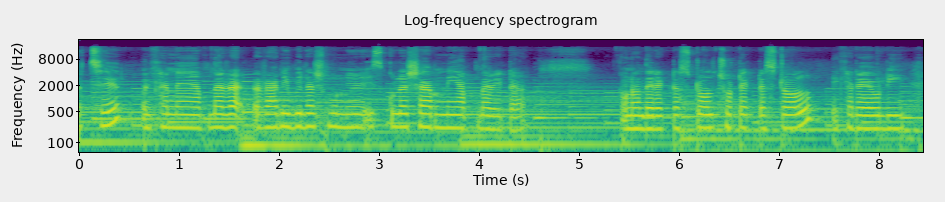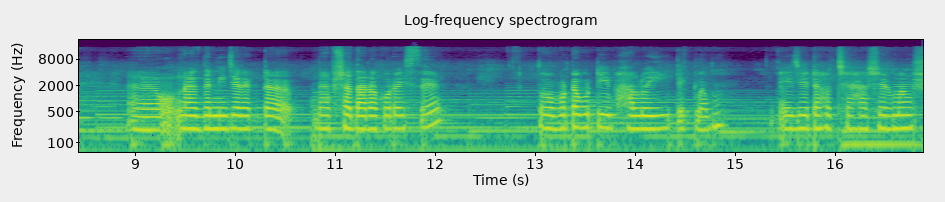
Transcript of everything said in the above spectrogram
আছে। ওইখানে আপনার রানী বিলাসমণির স্কুলের সামনে আপনার এটা, ওনাদের একটা স্টল, ছোট একটা স্টল। এখানে উনি ওনাদের নিজের একটা ব্যবসা দাঁড়া করাইছে। তো মোটামুটি ভালোই দেখলাম। এই যে এটা হচ্ছে হাঁসের মাংস।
